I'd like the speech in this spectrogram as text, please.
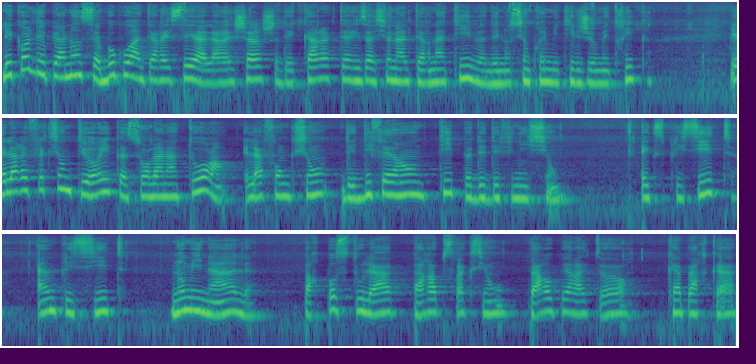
L'école de piano s'est beaucoup intéressée à la recherche des caractérisations alternatives des notions primitives géométriques et à la réflexion théorique sur la nature et la fonction des différents types de définitions, explicites, implicites, nominales, par postulat, par abstraction, par opérateur, cas par cas.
